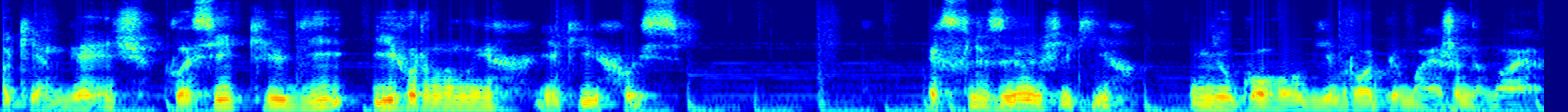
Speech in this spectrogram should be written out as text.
Nokia Engage, Classic, QD, ігор на них, якихось ексклюзивів, яких ні у кого в Європі майже немає.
